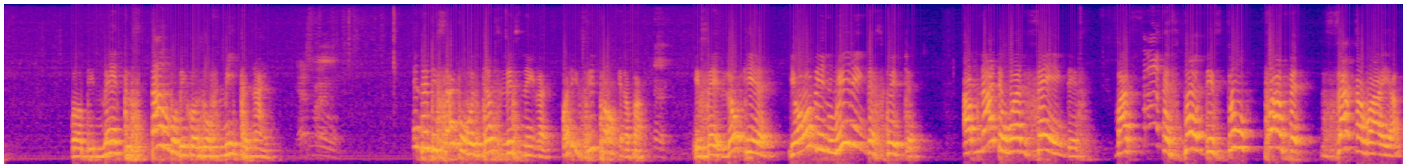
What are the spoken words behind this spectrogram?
will be made to stumble because of me tonight. That's right. And the disciple was just listening like, what is he talking about? He said, look here, you've all been reading the scripture. I'm not the one saying this. My father spoke this through prophet Zechariah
